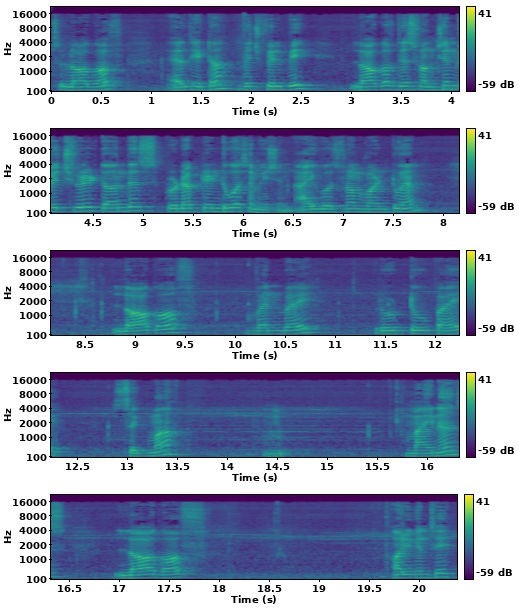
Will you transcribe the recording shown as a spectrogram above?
So log of L theta which will be log of this function which will turn this product into a summation. I goes from 1 to m. Log of 1 by root 2 pi sigma minus log of or you can say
